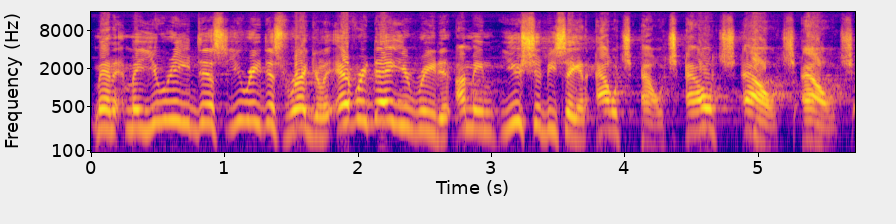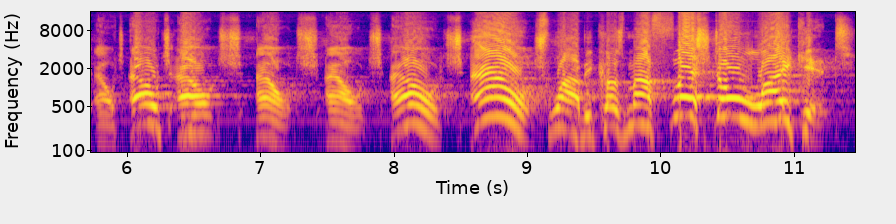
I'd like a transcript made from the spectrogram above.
Man, I mean, you read this, you read this regularly. Every day you read it. I mean, you should be saying, ouch, ouch, ouch, ouch, ouch, ouch, ouch, ouch, ouch, ouch, ouch, ouch. Why? Because my flesh don't like it.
